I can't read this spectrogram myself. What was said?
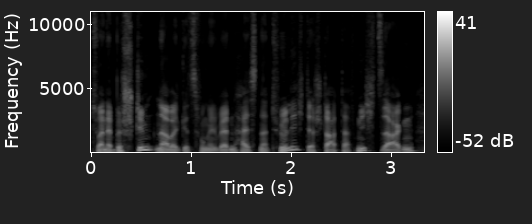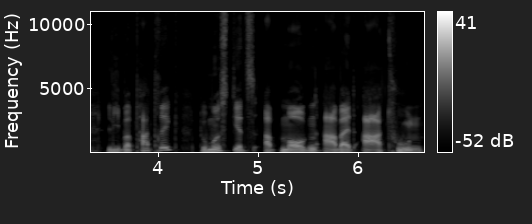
zu einer bestimmten Arbeit gezwungen werden, heißt natürlich, der Staat darf nicht sagen, lieber Patrick, du musst jetzt ab morgen Arbeit A tun.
